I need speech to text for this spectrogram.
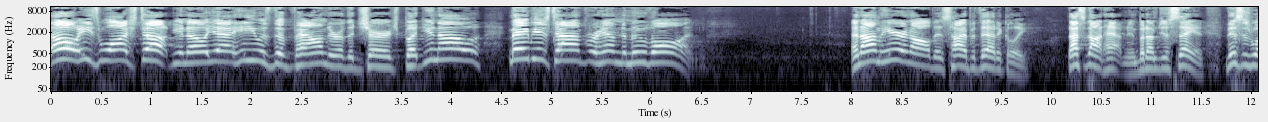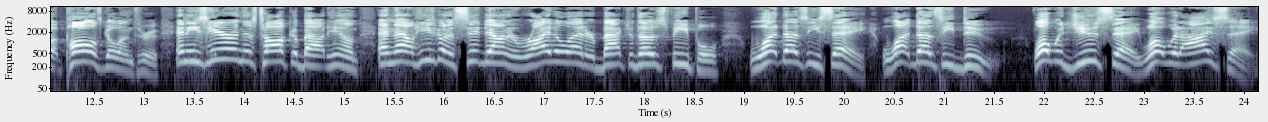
Oh, he's washed up, you know. Yeah, he was the founder of the church, but you know, maybe it's time for him to move on. And I'm hearing all this hypothetically. That's not happening, but I'm just saying. This is what Paul's going through. And he's hearing this talk about him. And now he's going to sit down and write a letter back to those people what does he say? What does he do? What would you say? What would I say?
